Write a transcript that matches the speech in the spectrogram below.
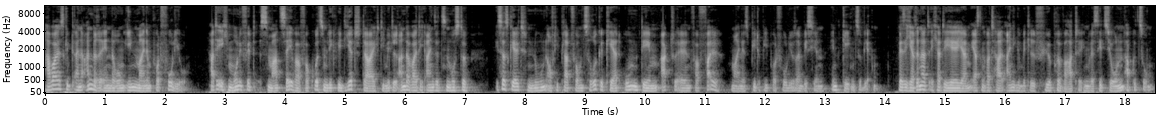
Aber es gibt eine andere Änderung in meinem Portfolio. Hatte ich Monifit Smart Saver vor kurzem liquidiert, da ich die Mittel anderweitig einsetzen musste, ist das Geld nun auf die Plattform zurückgekehrt, um dem aktuellen Verfall meines P2P-Portfolios ein bisschen entgegenzuwirken. Wer sich erinnert, ich hatte hier ja im ersten Quartal einige Mittel für private Investitionen abgezogen.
